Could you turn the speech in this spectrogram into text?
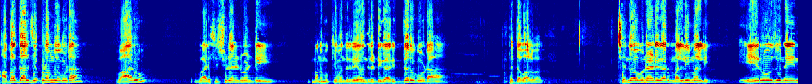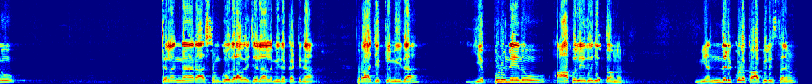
అబద్ధాలు చెప్పడంలో కూడా వారు వారి శిష్యుడు అనేటువంటి మన ముఖ్యమంత్రి రేవంత్ రెడ్డి గారు ఇద్దరు కూడా పెద్దవాళ్ళు వాళ్ళు. చంద్రబాబు నాయుడు గారు మళ్ళీ మళ్ళీ ఏ రోజు నేను తెలంగాణ రాష్ట్రం గోదావరి జలాల మీద కట్టిన ప్రాజెక్టుల మీద ఎప్పుడు నేను ఆపలేదు అని చెప్తా ఉన్నారు. మీ అందరికి కూడా కాపీలు ఇస్తాను.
